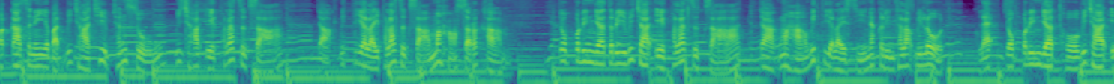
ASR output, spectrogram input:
ประกาศนียบัตรวิชาชีพชั้นสูง วิชาเอกพละศึกษา จากวิทยาลัยพละศึกษามหาสารคาม จบปริญญาตรีวิชาเอกพละศึกษา จากมหาวิทยาลัยศรีนครินทรวิโรธและจบปริญญาโทวิชาเอ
